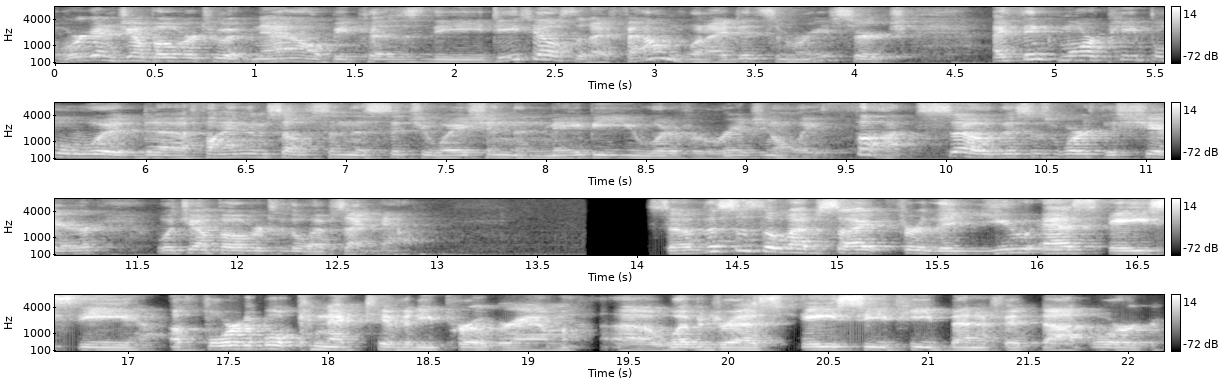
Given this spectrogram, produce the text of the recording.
We're going to jump over to it now because the details that I found when I did some research. I think more people would uh, find themselves in this situation than maybe you would have originally thought. So, this is worth a share. We'll jump over to the website now. So this is the website for the USAC Affordable Connectivity Program, uh, web address acpbenefit.org.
